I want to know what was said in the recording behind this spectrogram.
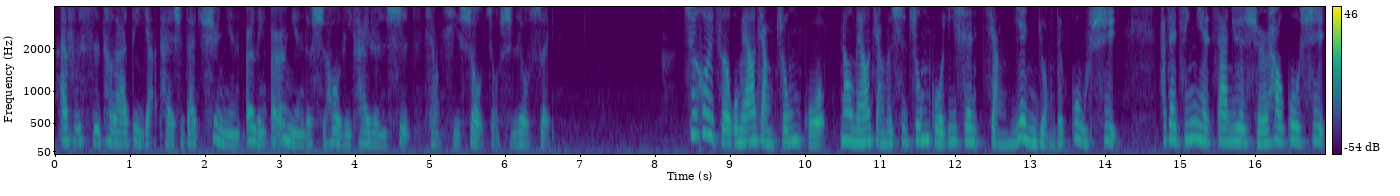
艾夫斯特拉蒂亚，她也是在去年二零二二年的时候离开人世，享耆寿九十六岁。最后一则我们要讲中国，那我们要讲的是中国医生蒋彦勇的故事。他在今年三月十二号过世，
